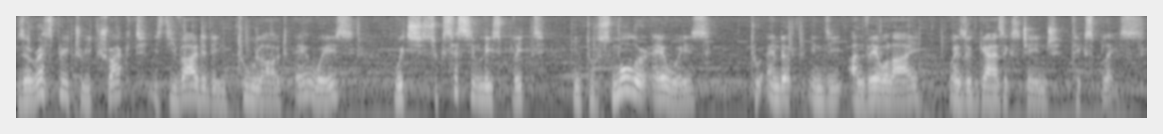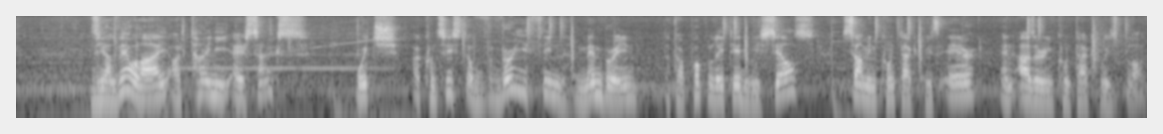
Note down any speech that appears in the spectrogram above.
The respiratory tract is divided in two large airways which successively split into smaller airways to end up in the alveoli where the gas exchange takes place. The alveoli are tiny air sacs which uh, consist of a very thin membrane that are populated with cells, some in contact with air and other in contact with blood.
